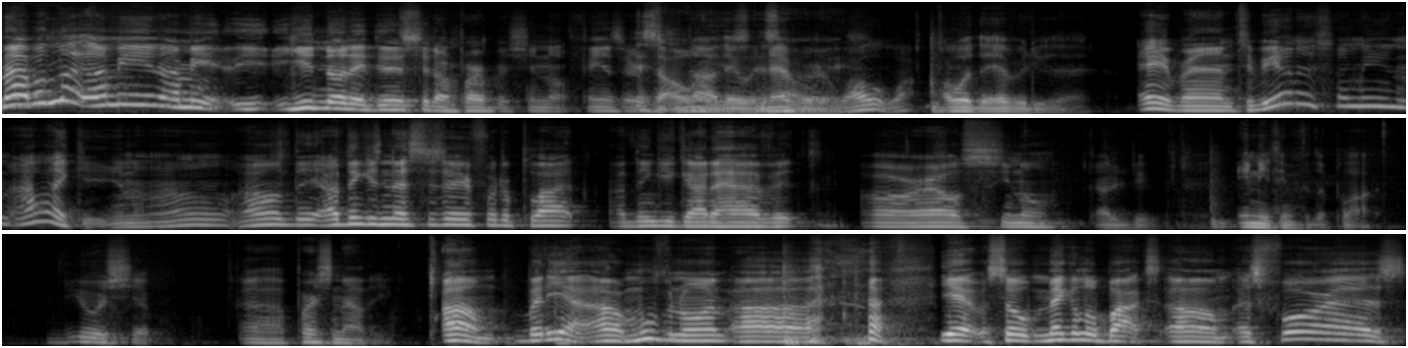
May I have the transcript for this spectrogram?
nah, but look, I mean, I mean, you, you know they did this shit on purpose. You know, fans are. It's No, they would it's never. always- Why, why, why would they ever do that? Hey, man. To be honest, I mean, I like it. You know, I don't, I don't think I think it's necessary for the plot. I think you got to have it, or else you know, Got to do anything for the plot. viewership, uh, personality. Um, but yeah, uh, moving on. Uh, yeah, so Megalobox. Um, as far as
